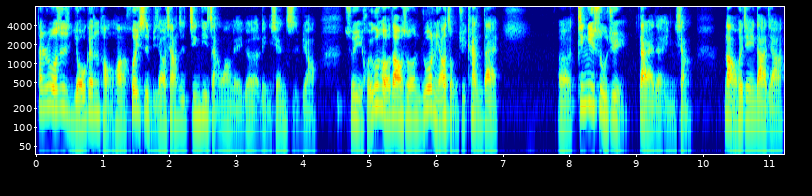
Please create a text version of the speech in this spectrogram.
但如果是油跟铜的话，会是比较像是经济展望的一个领先指标。所以回过头到说，如果你要怎么去看待呃经济数据带来的影响，那我会建议大家，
